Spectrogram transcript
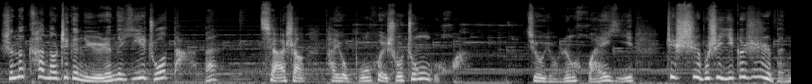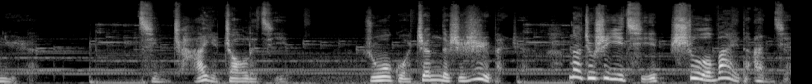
人们看到这个女人的衣着打扮，加上她又不会说中国话，就有人怀疑这是不是一个日本女人。警察也着了急，如果真的是日本人，那就是一起涉外的案件，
